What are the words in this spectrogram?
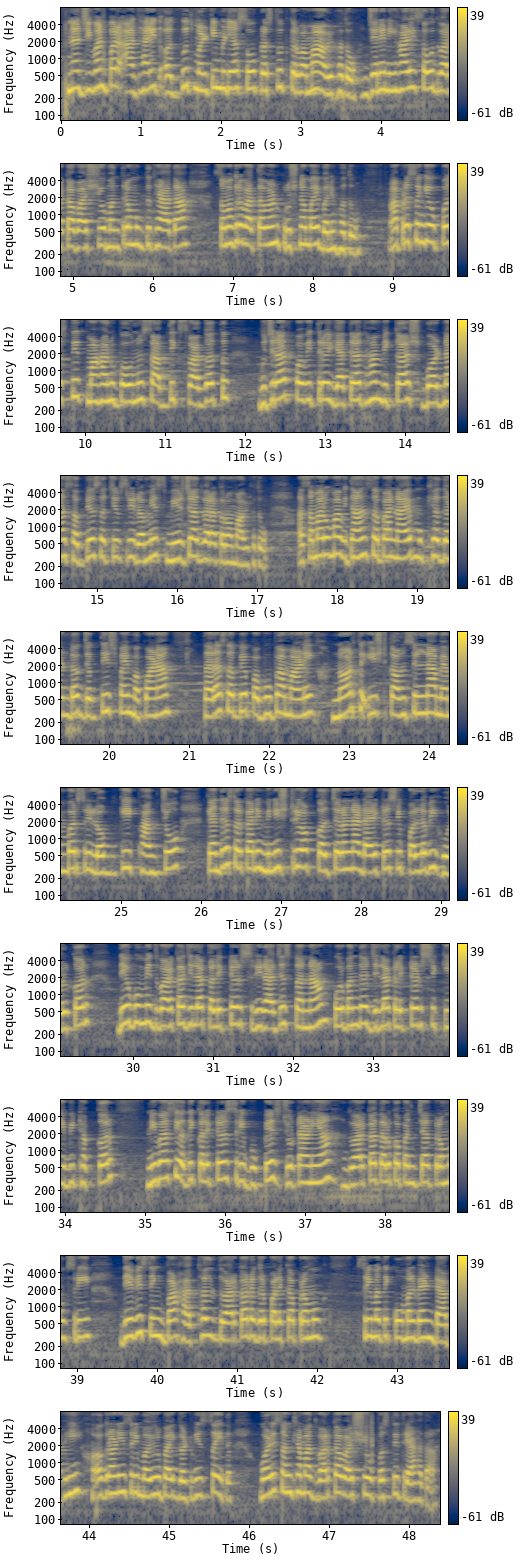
ના જીવન પર આધારિત અદ્ભુત મલ્ટીમીડિયા શો પ્રસ્તુત કરવામાં આવ્યો હતો, જેને નિહાળી સૌ દ્વારકાવાસીઓ મંત્રમુગ્ધ થયા હતા. સમગ્ર વાતાવરણ કૃષ્ણમય બન્યું હતું. આ પ્રસંગે ઉપસ્થિત મહાનુભવનું શાબ્દિક સ્વાગત ગુજરાત પવિત્ર યાત્રાધામ વિકાસ બોર્ડના સભ્ય સચિવ શ્રી રમેશ મિર્જા દ્વારા કરવામાં આવ્યું હતું. આ સમારોહમાં વિધાનસભા નાયબ મુખ્ય દંડક જગદીશભાઈ મકવાણા ધારાસભ્ય પબુભા માણેક નોર્થ ઇસ્ટ કાઉન્સિલના મેમ્બર શ્રી લૌકિક ફાંગચો, કેન્દ્ર સરકારની મિનિસ્ટ્રી ઓફ કલ્ચરલના ડાયરેક્ટર શ્રી પલ્લવી હોલકર, દેવભૂમિ દ્વારકા જિલ્લા કલેક્ટર શ્રી રાજસ્થાનના પોરબંદર જિલ્લા કલેક્ટર શ્રી કેબી ઠક્કર, નિવાસી અધિક કલેક્ટર શ્રી ભૂપેશ જોટાણીયા, દ્વારકા તાલુકા પંચાયત પ્રમુખ શ્રી દેવીસિંહભા હાથલ, દ્વારકા નગરપાલિકા પ્રમુખ શ્રીમતી કોમલબેન ડાભી, અગ્રણી શ્રી મયુરભાઈ ગઢવી સહિત મોડી સંખ્યામાં દ્વારકાવાસીઓ ઉપસ્થિત રહ્યા હતા.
